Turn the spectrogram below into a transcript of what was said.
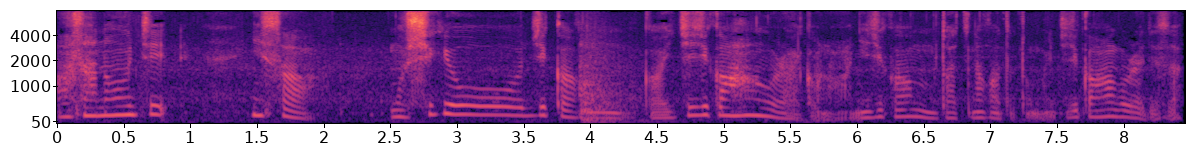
朝のうちにさもう始業時間が1時間半ぐらいかな。2時間も経ってなかったと思う。1時間半ぐらいでさ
